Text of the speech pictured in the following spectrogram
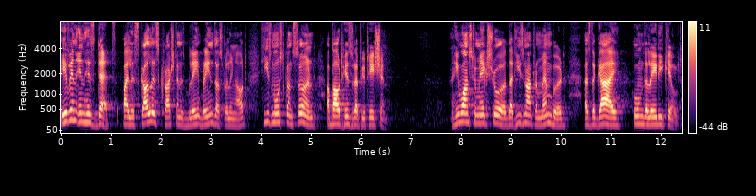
Even in his death, while his skull is crushed and his brains are spilling out, he's most concerned about his reputation. And he wants to make sure that he's not remembered as the guy whom the lady killed.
